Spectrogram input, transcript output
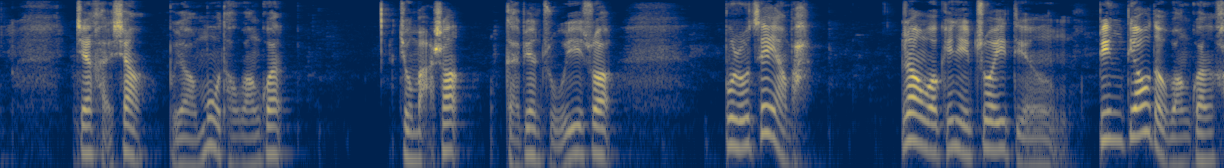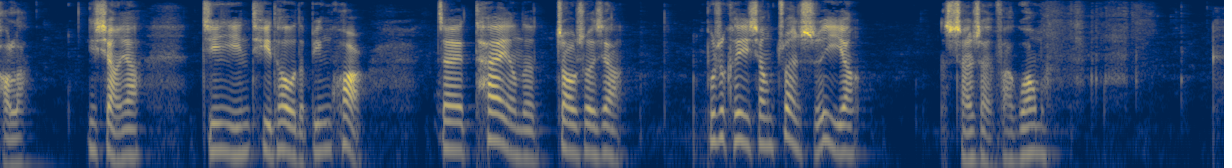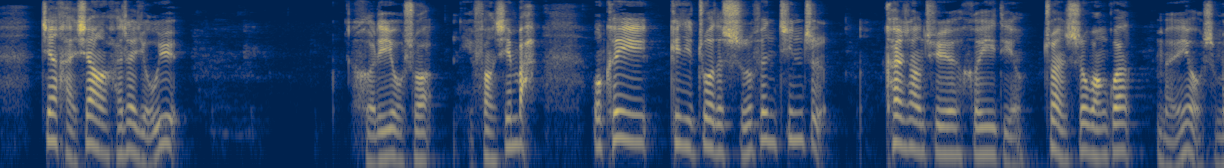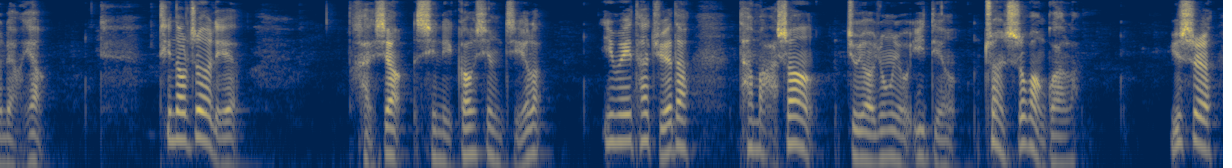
见海象不要木头王冠，就马上改变主意说：“不如这样吧，让我给你做一顶冰雕的王冠好了。你想呀，晶莹剔透的冰块，在太阳的照射下，不是可以像钻石一样闪闪发光吗？”见海象还在犹豫。河狸又说：“你放心吧，我可以给你做的十分精致，看上去和一顶钻石王冠没有什么两样。”听到这里，海象心里高兴极了，因为他觉得他马上就要拥有一顶钻石王冠了。于是，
